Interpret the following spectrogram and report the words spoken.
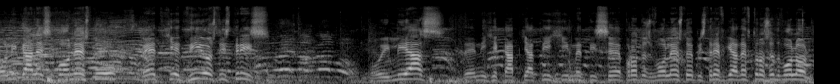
Πολύ καλές οι βολές του. Πέτυχε δύο στις τρεις. Ο Ηλίας δεν είχε κάποια τύχη με τις ε, πρώτες βολές του. Επιστρέφει για δεύτερο σετ βολών.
